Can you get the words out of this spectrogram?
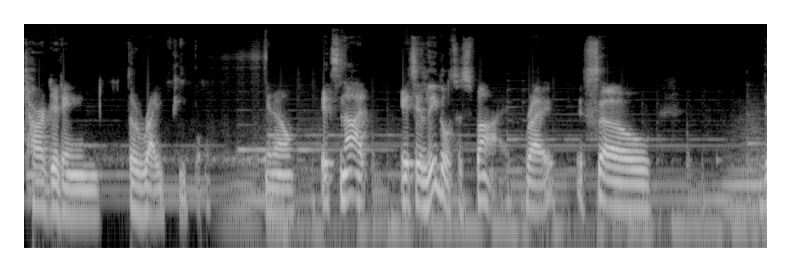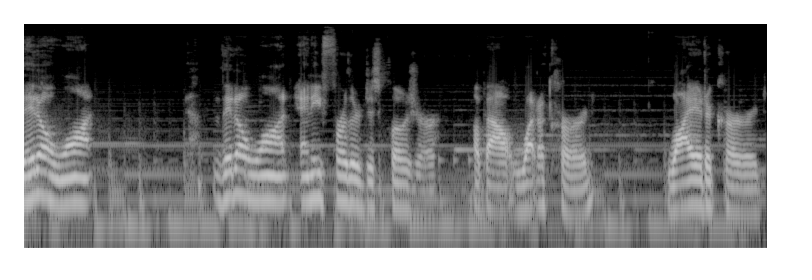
targeting the right people. You know, it's not, it's illegal to spy, right? So they don't want they don't want any further disclosure about what occurred, why it occurred,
